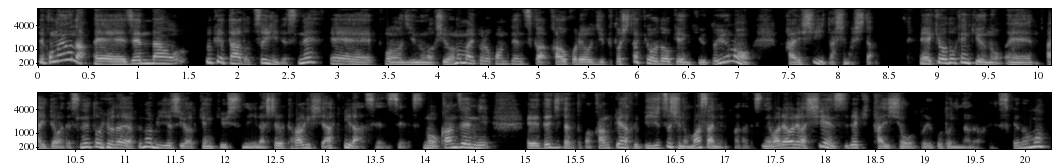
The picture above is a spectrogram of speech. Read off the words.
で、このような、え前段を受けた後、ついにですね、えこの人文学資料のマイクロコンテンツ化、顔これを軸とした共同研究というのを開始いたしました。え共同研究の、え相手はですね、東京大学の美術学研究室にいらっしゃる高岸明先生です。もう完全に、えデジタルとか関係なく美術史のまさにの方ですね。我々が支援すべき対象ということになるわけですけども、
